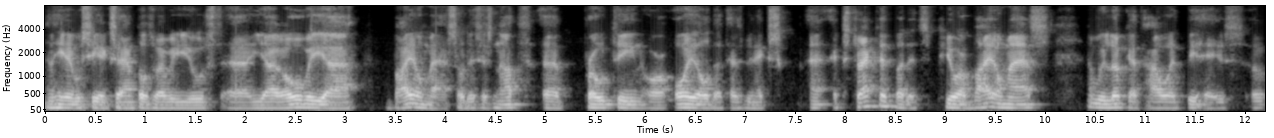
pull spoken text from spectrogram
And here we see examples where we used uh, Yarrowia biomass. So this is not a protein or oil that has been ex uh, extracted, but it's pure biomass. And we look at how it behaves, uh,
